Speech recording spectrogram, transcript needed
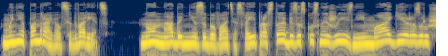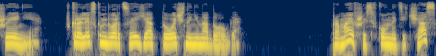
мне понравился дворец. Но надо не забывать о своей простой безыскусной жизни и магии разрушения. В королевском дворце я точно ненадолго. Промаявшись в комнате час,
